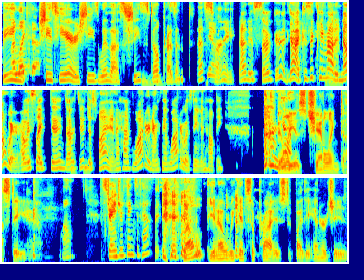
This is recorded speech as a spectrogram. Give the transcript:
being, like she's here, she's with us, she's mm-hmm. still present. That's yeah. funny. That is so good. Yeah, because it came yeah. out of nowhere. I was like doing, I was doing mm-hmm. just fine, and I have water and everything. The water wasn't even helping. Billie is channeling Dusty. well, stranger things have happened. well, you know, we get surprised by the energies,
